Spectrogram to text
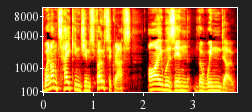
when I'm taking Jim's photographs, I was in the window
